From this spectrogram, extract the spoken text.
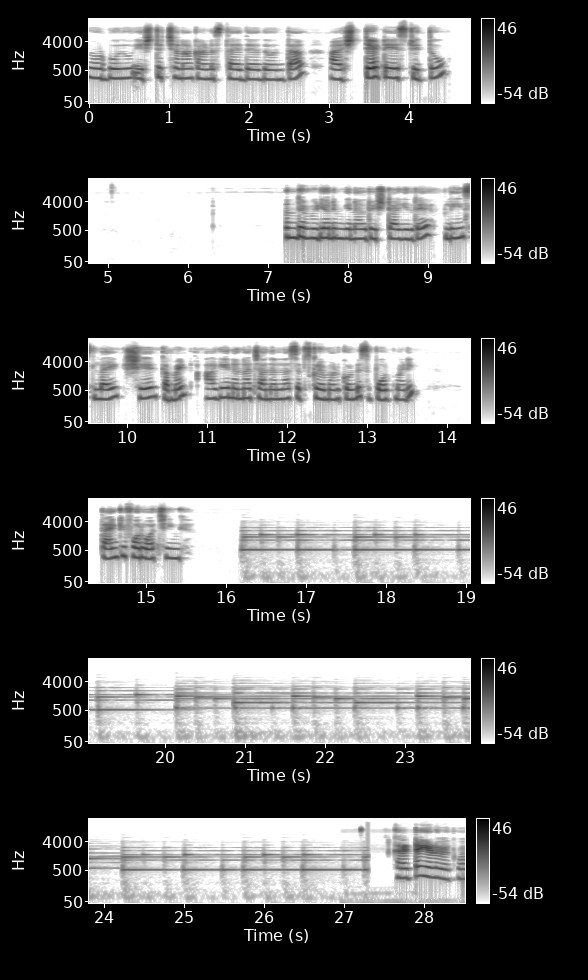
ನೋಡ್ಬೋದು ಎಷ್ಟು ಚೆನ್ನಾಗಿ ಕಾಣಿಸ್ತಾ ಇದೆ ಅದು ಅಂತ. ಅಷ್ಟೇ ಟೇಸ್ಟ್ ಇತ್ತು. ಒಂದು ವಿಡಿಯೋ ನಿಮಗೇನಾದರೂ ಇಷ್ಟ ಆಗಿದರೆ ಪ್ಲೀಸ್ ಲೈಕ್ ಶೇರ್ ಕಮೆಂಟ್ ಹಾಗೆ ನನ್ನ ಚಾನಲ್ನ ಸಬ್ಸ್ಕ್ರೈಬ್ ಮಾಡಿಕೊಂಡು ಸಪೋರ್ಟ್ ಮಾಡಿ. ಥ್ಯಾಂಕ್ ಯು ಫಾರ್ ವಾಚಿಂಗ್ ಕರೆಕ್ಟಾಗಿ ಹೇಳಬೇಕು.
